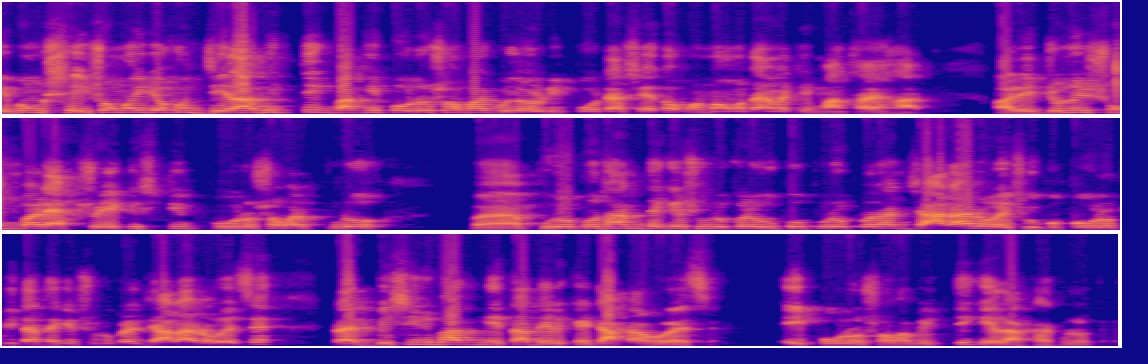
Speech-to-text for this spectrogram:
এবং সেই সময় যখন জেলা ভিত্তিক বাকি পৌরসভাগুলোর রিপোর্ট আসে, তখন মমতা ব্যানার্জি মাথায় হাত। আর এর জন্যই সোমবার একশো একুশটি পৌরসভার পুরো পুরপ্রধান থেকে শুরু করে উপপুরপ্রধান যারা রয়েছে, উপপৌরপিতা থেকে শুরু করে যারা রয়েছে, প্রায় বেশিরভাগ নেতাদেরকে ডাকা হয়েছে এই পৌরসভা ভিত্তিক এলাকাগুলোতে।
